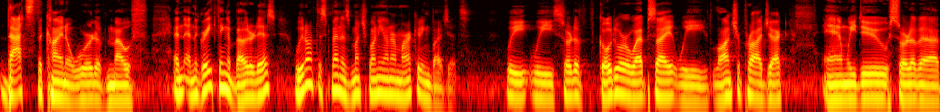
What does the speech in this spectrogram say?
that's the kind of word of mouth and and the great thing about it is we don't have to spend as much money on our marketing budgets. We we sort of go to our website we launch a project and we do sort of a,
